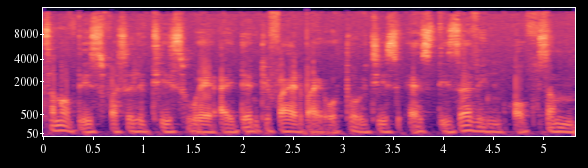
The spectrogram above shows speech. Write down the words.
Some of these facilities were identified by authorities as deserving of some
